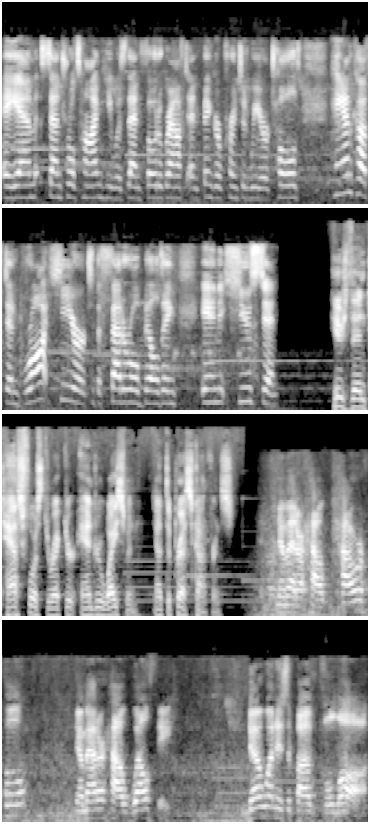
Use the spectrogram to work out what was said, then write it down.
a.m. Central Time. He was then photographed and fingerprinted, we are told, handcuffed and brought here to the federal building in Houston. Here's then Task Force Director Andrew Weissmann at the press conference. No matter how powerful, no matter how wealthy, no one is above the law.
